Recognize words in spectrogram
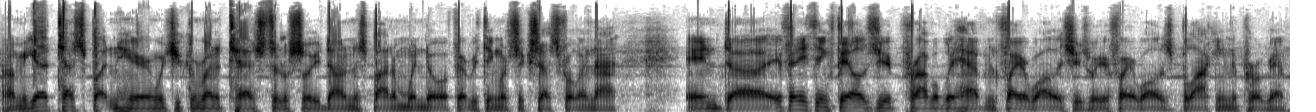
Um, you got a test button here, which you can run a test. It'll show you down in this bottom window if everything was successful or not. And uh, if anything fails, you're probably having firewall issues where your firewall is blocking the program.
